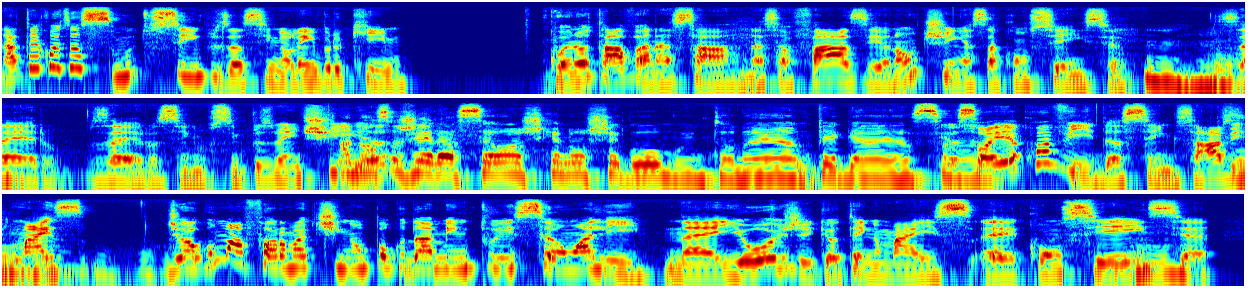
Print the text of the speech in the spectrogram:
até coisas muito simples, assim, eu lembro que quando eu tava nessa, nessa fase, eu não tinha essa consciência. Uhum. Zero, zero, assim, eu simplesmente ia... A nossa geração acho que não chegou muito, né, a pegar essa... Eu só ia com a vida, assim, sabe? Sim. Mas, de alguma forma, tinha um pouco da minha intuição ali, né? E hoje, que eu tenho mais é, consciência... Uhum.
